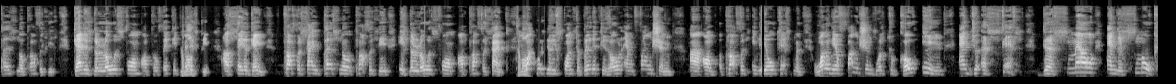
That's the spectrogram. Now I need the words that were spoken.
personal prophecies? That is the lowest form of prophetic Come ministry. On. I'll say again prophesying personal prophecy is the lowest form of prophesying. Come on. What was the responsibility, role, and function uh, of a prophet in the Old Testament? One of their functions was to go in and to assess the smell and the smoke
